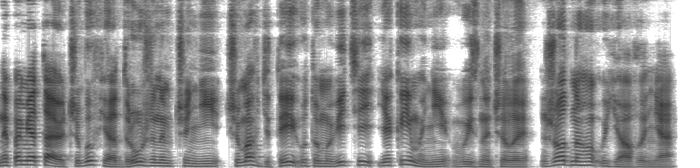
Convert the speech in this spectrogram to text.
Не пам'ятаю, чи був я одруженим чи ні, чи мав дітей у тому віці, який мені визначили, жодного уявлення.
